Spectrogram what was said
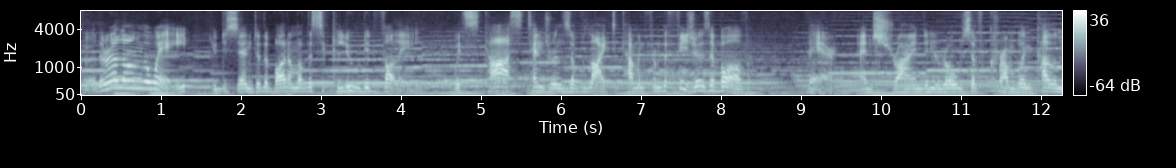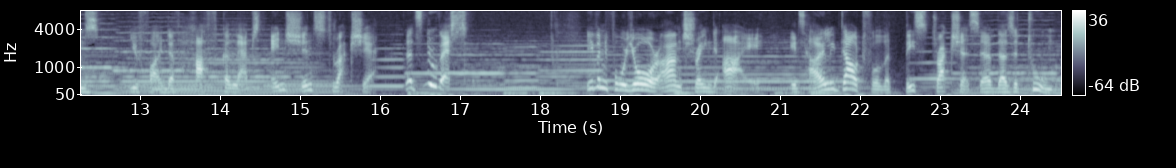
Further along the way, you descend to the bottom of the secluded valley, with scarce tendrils of light coming from the fissures above. There, enshrined in rows of crumbling columns, you find a half collapsed ancient structure. Let's do this! Even for your untrained eye, it's highly doubtful that this structure served as a tomb,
